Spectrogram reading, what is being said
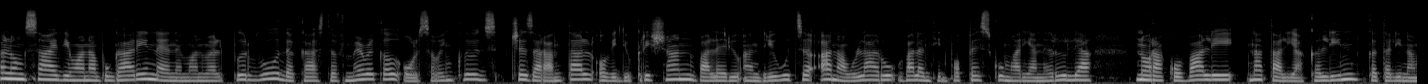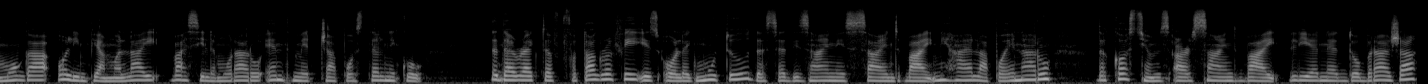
Alongside Ioana Bugarin and Emanuel Pârvu, the cast of Miracle also includes Cezar Antal, Ovidiu Crișan, Valeriu Andriuță, Ana Ularu, Valentin Popescu, Marian Râlea, Nora Covali, Natalia Călin, Cătălina Moga, Olimpia Mălai, Vasile Muraru and Mircea Postelnicu. The director of photography is Oleg Mutu, the set design is signed by Mihaela Poenaru, the costumes are signed by Liene Dobraja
